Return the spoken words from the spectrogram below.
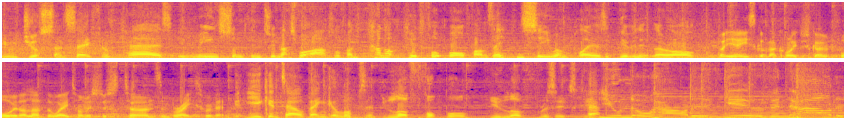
he was just sensational. cares, it means something to him. That's what Arsenal fans cannot kid football fans. They can see when players are giving it their all. But yeah, he's got that quality just going forward. I love the way Tomas just turns and breaks with it. You can tell Wenger loves him. You love football, you love Rosicky. You know how to give and how to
